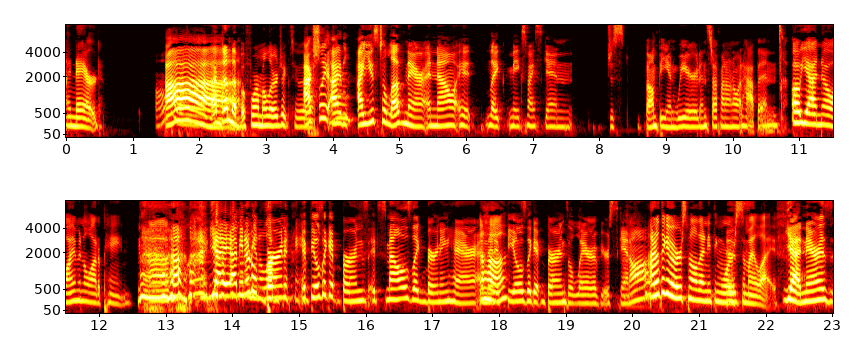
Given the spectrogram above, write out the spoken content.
I Naired. Ah, I've done that before. I'm allergic to it. Actually, I I used to love Nair, and now it like makes my skin just bumpy and weird and stuff. I don't know what happened. Oh yeah, no, I'm in a lot of pain. Um, yeah, I mean it'll a lot of burn. It feels like it burns. It smells like burning hair, and Uh-huh. then it feels like it burns a layer of your skin off. I don't think I've ever smelled anything worse It's- in my life. Yeah, Nair is,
